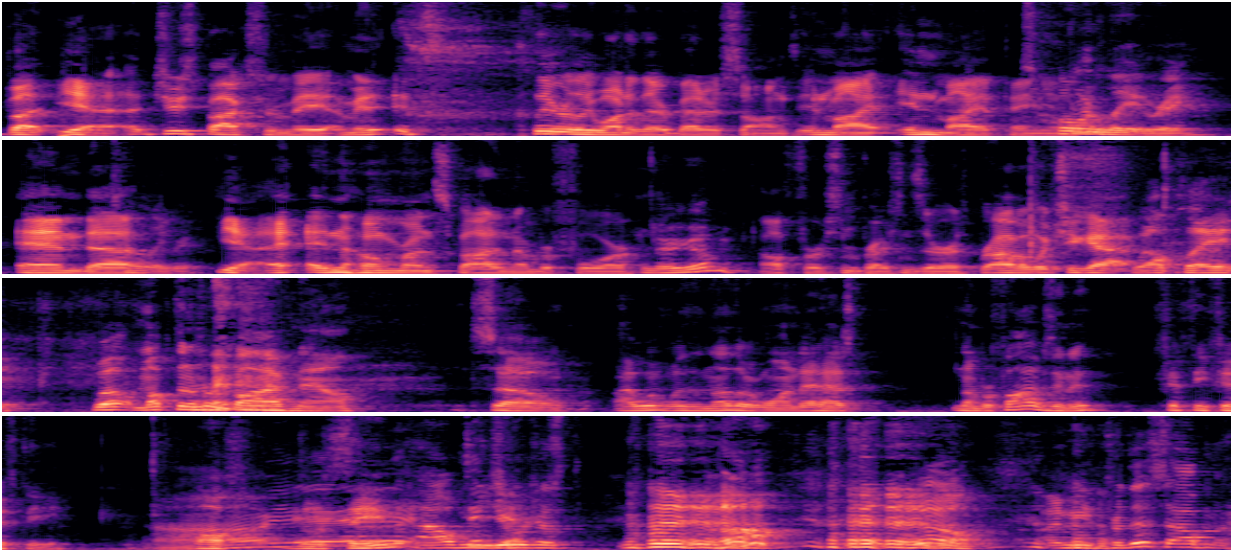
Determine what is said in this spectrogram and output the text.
but yeah, Juicebox for me, I mean, it's clearly one of their better songs, in my in my opinion. Totally agree. And uh, Totally agree. yeah, in the home run spot at number four. There you go. All first impressions of Earth. Bravo, what you got? Well played. Well, I'm up to number five now. So I went with another one that has number fives in it 50 50. Off the same album Did you were just. no, I mean, for this album,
